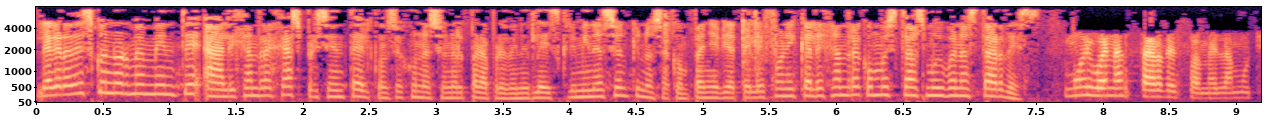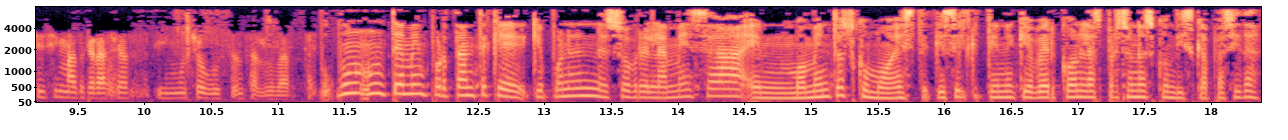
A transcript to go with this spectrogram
Le agradezco enormemente a Alejandra Haas, presidenta del Consejo Nacional para Prevenir la Discriminación, que nos acompaña vía telefónica. Alejandra, ¿cómo estás? Muy buenas tardes. Muy buenas tardes, Pamela. Muchísimas gracias y mucho gusto en saludarte. Un, tema importante que, ponen sobre la mesa en momentos como este, que es el que tiene que ver con las personas con discapacidad.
